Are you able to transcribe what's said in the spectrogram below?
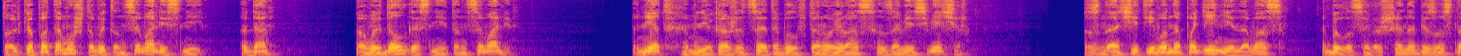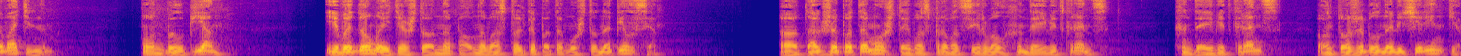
Только потому, что вы танцевали с ней. Да. А вы долго с ней танцевали? Нет, мне кажется, это был второй раз за весь вечер. Значит, его нападение на вас было совершенно безосновательным. Он был пьян. И вы думаете, что он напал на вас только потому, что напился? А также потому, что его спровоцировал Дэвид Крэнс. Дэвид Крэнс? Он тоже был на вечеринке.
